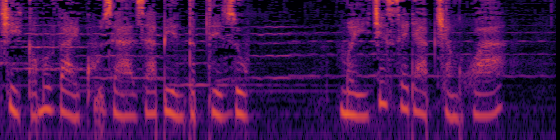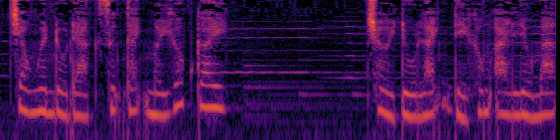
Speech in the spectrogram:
Chỉ có một vài cụ già ra biển tập thể dục. Mấy chiếc xe đạp chẳng khóa, Treo nguyên đồ đạc dựng cạnh mấy gốc cây. Trời đủ lạnh để không ai liều mạng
